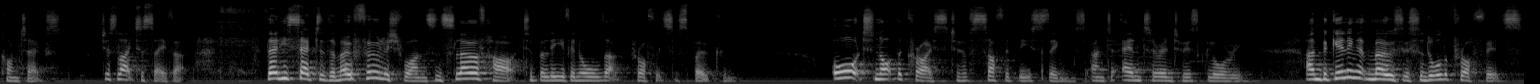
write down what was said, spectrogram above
context. Just like to say that. Then he said to them, O foolish ones, and slow of heart to believe in all that the prophets have spoken. Ought not the Christ to have suffered these things and to enter into his glory? And beginning at Moses and all the prophets,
